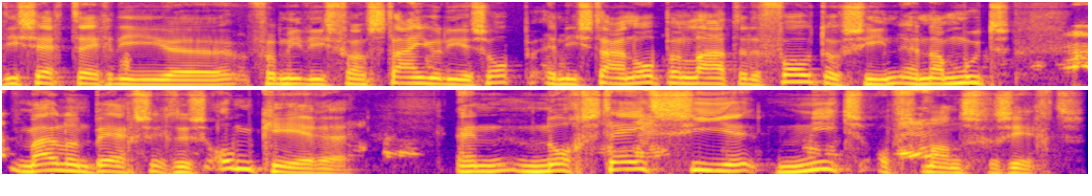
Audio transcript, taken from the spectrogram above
die zegt tegen die families van staan jullie eens op. En die staan op en laten de foto's zien. En dan moet Muilenberg zich dus omkeren. En nog steeds zie je niets op Smans gezicht.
